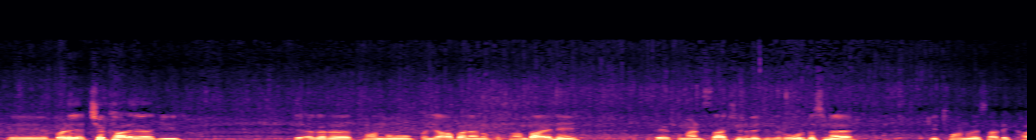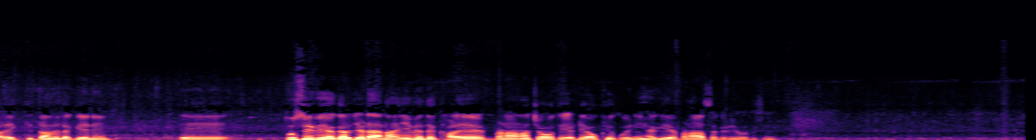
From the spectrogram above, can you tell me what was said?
ਤੇ ਬੜੇ ਅੱਛੇ ਖਾਲੇ ਆ ਜੀ। ਤੇ ਅਗਰ ਤੁਹਾਨੂੰ ਪੰਜਾਬ ਵਾਲਿਆਂ ਨੂੰ ਪਸੰਦ ਆਏ ਨੇ, ਤੇ ਕਮੈਂਟ ਸੈਕਸ਼ਨ ਵਿੱਚ ਜ਼ਰੂਰ ਦੱਸਣਾ ਹੈ। ਕਿ ਤੁਹਾਨੂੰ ਇਹ ਸਾਡੇ ਖਾਲੇ ਕਿੱਦਾਂ ਦੇ ਲੱਗੇ ਨੇ? ਤੇ ਤੁਸੀਂ ਵੀ ਅਗਰ ਜਿਹੜਾ ਹੈ ਨਾ ਐਵੇਂ ਦੇ ਖਾਲੇ ਬਣਾਉਣਾ ਚਾਹੋ ਤੇ ਐਡੇ ਔਖੇ ਕੋਈ ਨਹੀਂ ਹੈਗੇ ਆ, ਬਣਾ ਸਕਦੇ ਹੋ ਤੁਸੀਂ।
